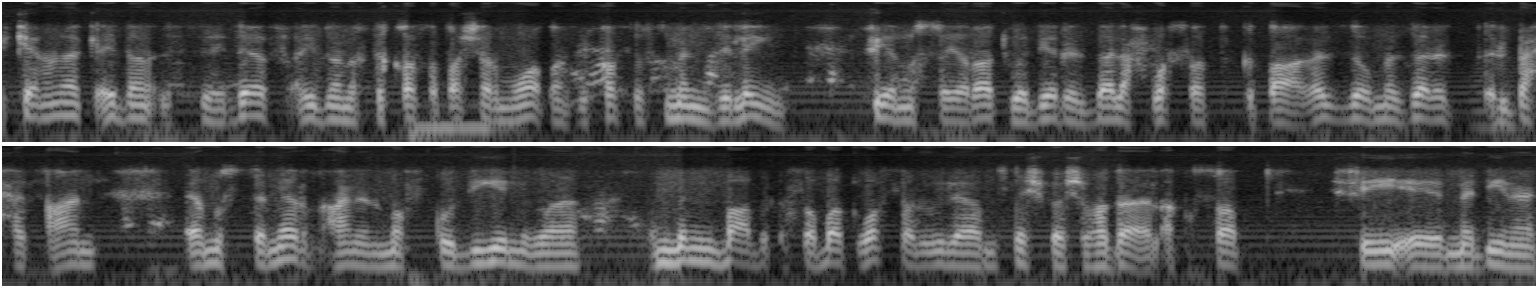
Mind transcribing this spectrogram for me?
كان هناك أيضا استهداف أيضا اختطاف 16 مواطن في قصف منزلين في المسيرات ودير البلح وسط قطاع غزة وما زالت البحث عن مستمر عن المفقودين ومن بعض الإصابات وصلوا إلى مستشفى شهداء الأقصى في مدينة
